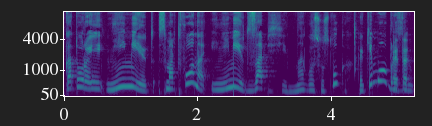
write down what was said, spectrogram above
которые не имеют смартфона и не имеют записи на госуслугах, каким образом?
